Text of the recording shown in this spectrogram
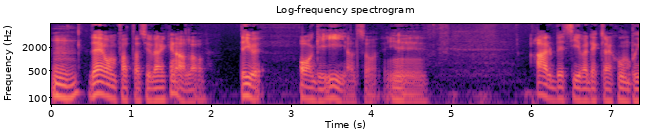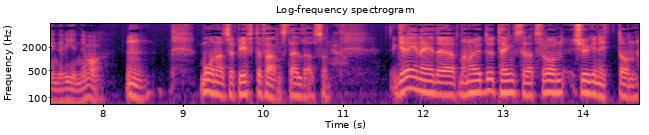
Mm. Det omfattas ju verkligen alla av. Det är ju AGI alltså. Eh, arbetsgivardeklaration på individnivå. Mm. Månadsuppgifter för anställda alltså. Grejen är ju det att man har ju tänkt sig att från 2019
